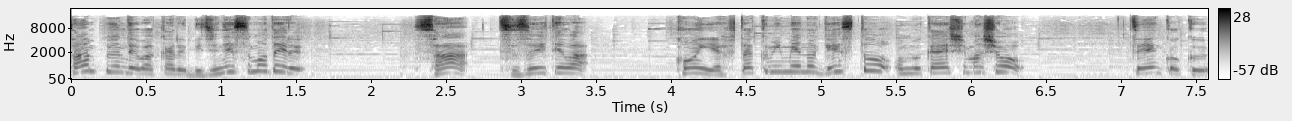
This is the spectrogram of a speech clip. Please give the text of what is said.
3分でわかるビジネスモデル。さあ続いては今夜2組目のゲストをお迎えしましょう。全国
